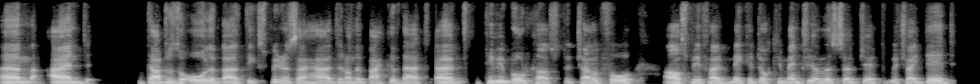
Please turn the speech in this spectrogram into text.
Um, and that was all about the experience I had. And on the back of that, um, TV broadcaster Channel 4 asked me if I'd make a documentary on the subject, which I did.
